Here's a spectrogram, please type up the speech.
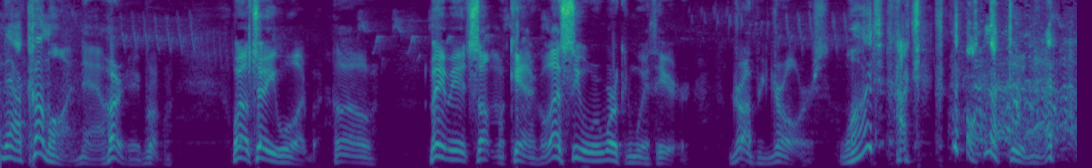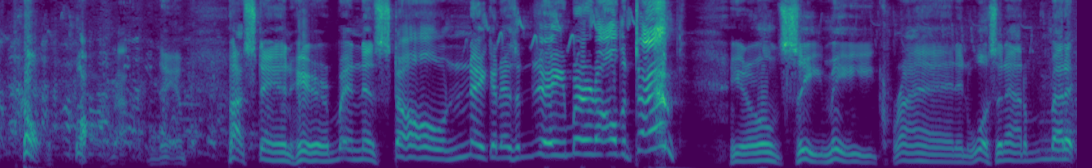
Now, come on, now. hurry, bro. Well, I'll tell you what. Uh, maybe it's something mechanical. Let's see what we're working with here. Drop your drawers. What? I, no, I'm not doing that. Oh, oh God damn. I stand here in this stall naked as a jaybird all the time. You don't see me crying and wussing out about it.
